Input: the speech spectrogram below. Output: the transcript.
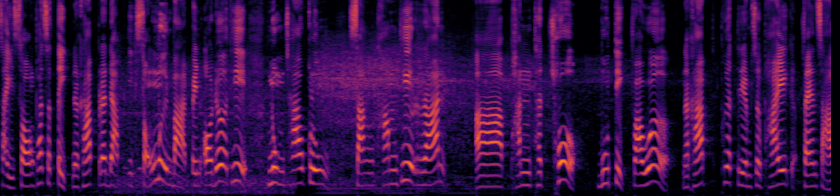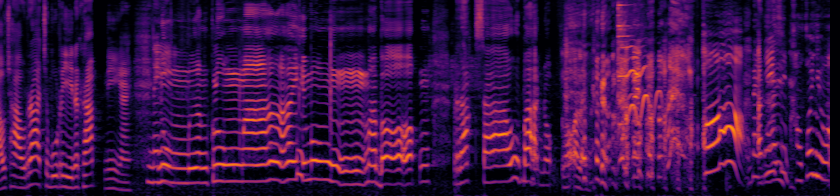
ใส่ซองพลาสติกนะครับ ประดับอีก 20,000 บาท เป็นออเดอร์ที่หนุ่มชาวกรุง สั่งทำที่ร้านอ่าพันธโชคBoutique Flower นะครับเพื่อเตรียมเซอร์ไพรส์กับแฟนสาวชาวราชบุรีนะครับ นี่ไงนี่หนุ่มเมืองกรุงไม้มุ่ง มาบอก รักสาวบ้านนอกเราะอะไร พ่อแบงก์อะไรยี่สิบเขาก็เยอะ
